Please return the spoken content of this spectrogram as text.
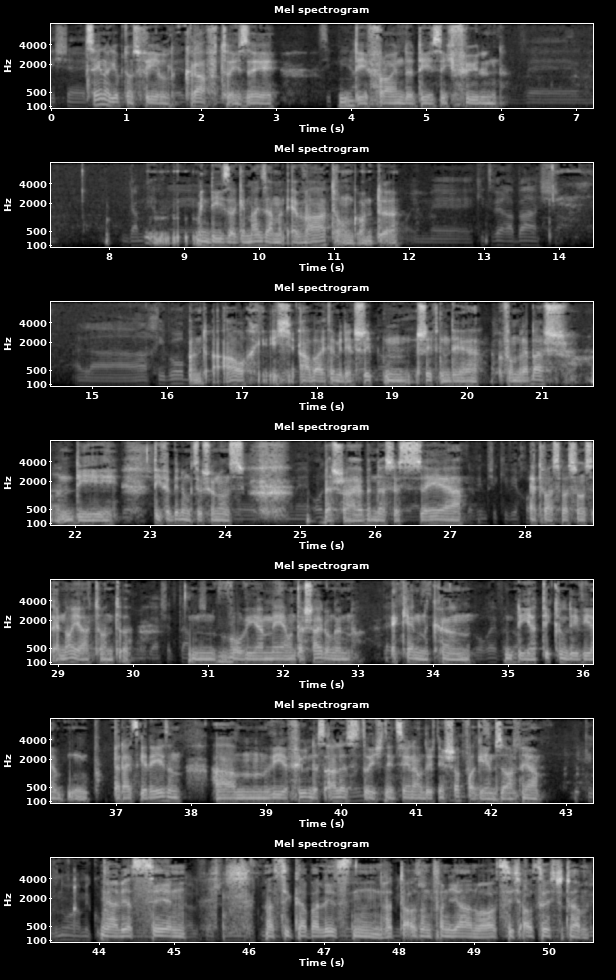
Zehner gibt uns viel Kraft. Ich sehe die Freunde, die sich fühlen in dieser gemeinsamen Erwartung und äh, und auch ich arbeite mit den Schriften, Schriften der vom Rabash, die die Verbindung zwischen uns beschreiben. Das ist sehr etwas, was uns erneuert und äh, wo wir mehr Unterscheidungen erkennen können. Die Artikel, die wir bereits gelesen haben, wir fühlen, dass alles durch den Zehner und durch den Schöpfer gehen soll. Ja. Ja, wir sehen, was die Kabbalisten vor tausenden von Jahren, worauf sie sich ausgerichtet haben,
